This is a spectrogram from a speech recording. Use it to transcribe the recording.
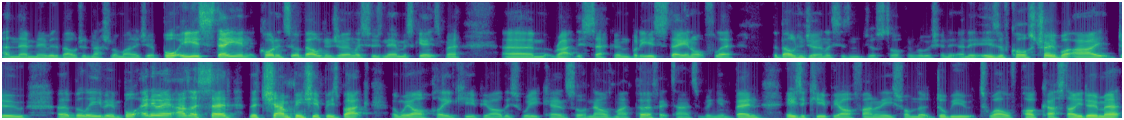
and then maybe the Belgian national manager. But he is staying, according to a Belgian journalist whose name escapes me um, right this second. But he is staying, hopefully the Belgian journalist isn't just talking rubbish in it, and it is of course true. But I do uh, believe him. But anyway, as I said, the championship is back, and we are playing QPR this weekend. So now's my perfect time to bring in Ben. He's a QPR fan, and he's from the W12 podcast. How you doing, mate?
